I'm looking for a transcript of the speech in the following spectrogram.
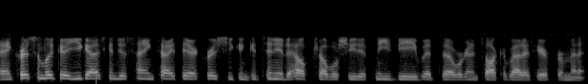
And Chris and Luca, you guys can just hang tight there. Chris, you can continue to help troubleshoot if need be, but uh, we're going to talk about it here for a minute.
